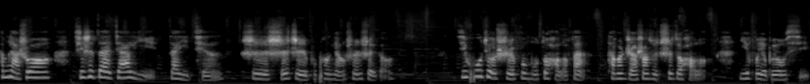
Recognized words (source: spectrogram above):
他们俩说，其实，在家里，在以前是十指不碰阳春水的，几乎就是父母做好了饭，他们只要上去吃就好了，衣服也不用洗，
